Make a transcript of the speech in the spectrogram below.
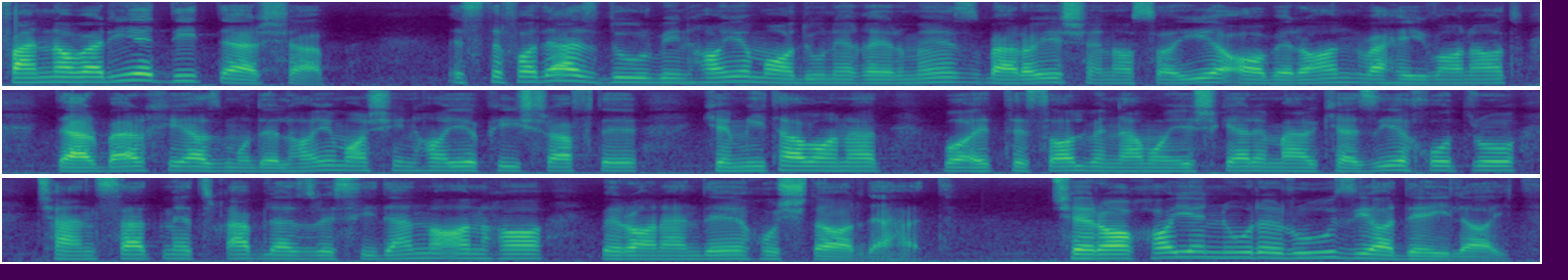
فناوری دید در شب استفاده از دوربین های مادون قرمز برای شناسایی عابران و حیوانات در برخی از مدل های ماشین های پیشرفته که می تواند با اتصال به نمایشگر مرکزی خودرو چند صد متر قبل از رسیدن به آنها به راننده هشدار دهد. چراغ های نور روز یا daylight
